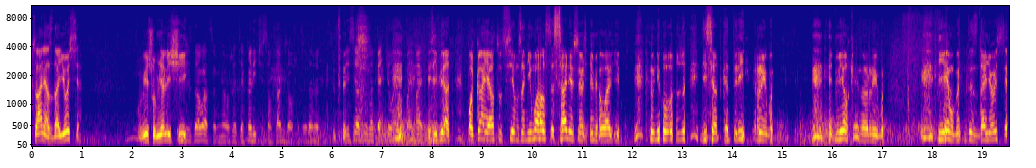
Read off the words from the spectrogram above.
Саня, сдаешься? Видишь, у меня Не лещи. сдаваться, у меня уже я тебя количеством так взял, что ты даже если одну на 5 килограмм поймаешь, Ребят, пока я тут всем занимался, Саня все время ловил. У него уже десятка три рыбы. Мелкой, но рыбы. Я ему говорю, ты сдаешься?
